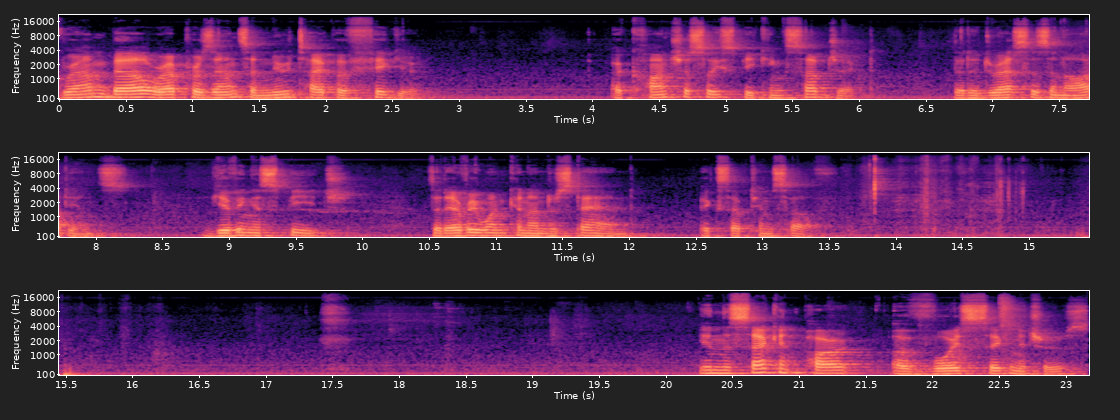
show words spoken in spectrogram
Graham Bell represents a new type of figure, a consciously speaking subject that addresses an audience, giving a speech that everyone can understand except himself. In the second part of voice signatures,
